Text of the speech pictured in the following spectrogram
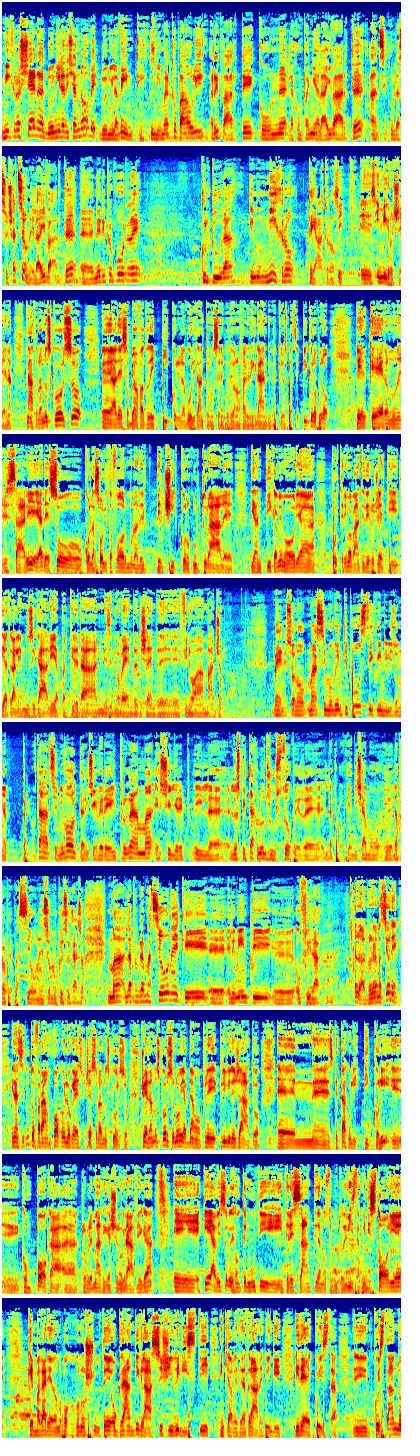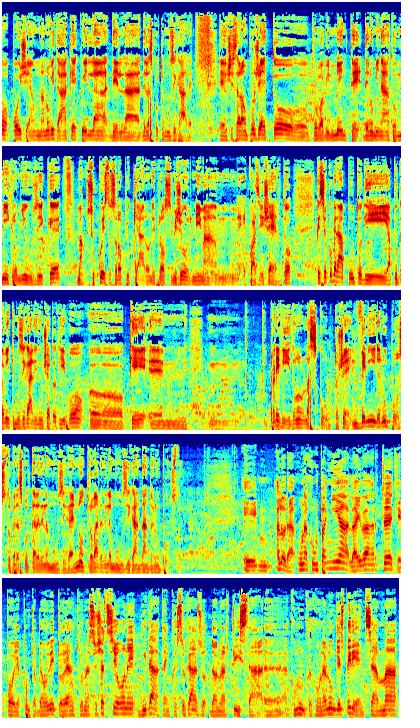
Microscena 2019-2020, quindi Marco Paoli riparte con la compagnia Live Art, anzi con l'associazione Live Art, eh, nel riproporre cultura in un micro teatro. Sì, eh, in microscena. Nato l'anno scorso, eh, adesso abbiamo fatto dei piccoli lavori, tanto non se ne potevano fare dei grandi perché lo spazio è piccolo, però perché erano necessari e adesso con la solita formula del, del circolo culturale di antica memoria porteremo avanti dei progetti teatrali e musicali a partire dal mese di novembre, dicembre fino a maggio. Bene, sono massimo 20 posti, quindi bisogna prenotarsi ogni volta, ricevere il programma e scegliere il, lo spettacolo giusto per eh, la propria, diciamo, eh, la propria, passione, insomma in questo caso. Ma la programmazione che eh, elementi eh, offrirà? Allora, la programmazione innanzitutto farà un po' quello che è successo l'anno scorso, cioè l'anno scorso noi abbiamo pre- privilegiato ehm, eh, spettacoli piccoli, eh, con poca eh, problematica scenografica e, e, che avessero dei contenuti interessanti dal nostro punto di vista, quindi storie che magari erano poco conosciute o grandi classici rivisti in chiave teatrale, quindi l'idea è questa. Eh, quest'anno poi c'è una novità che è quella della, dell'ascolto musicale, eh, ci sarà un progetto probabilmente denominato Micro Music, ma su questo sarò più chiaro nei prossimi giorni, ma mm, è quasi certo, che si occuperà appunto di appuntamenti musicali di un certo tipo uh, che ehm, prevedono l'ascolto, cioè il venire in un posto per ascoltare della musica e non trovare della musica andando in un posto. E, ehm, allora, una compagnia Live Art, che poi appunto abbiamo detto è anche un'associazione, guidata in questo caso da un artista eh, comunque con una lunga esperienza, ma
